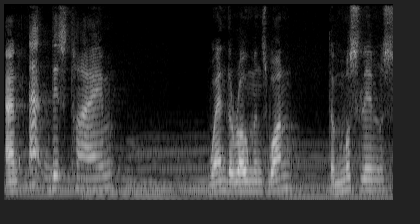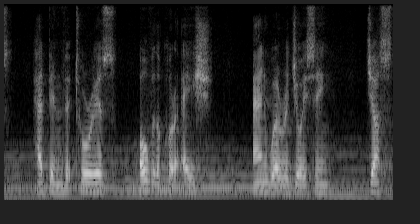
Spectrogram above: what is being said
And at this time, when the Romans won, the Muslims had been victorious over the Quraysh and were rejoicing just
